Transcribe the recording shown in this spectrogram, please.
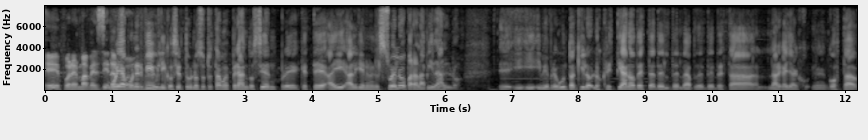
es poner más benzina. Voy a poner ¿eh? bíblico, ¿cierto? Pero nosotros estamos esperando siempre que esté ahí alguien en el suelo para lapidarlo. Eh, y, y- y me pregunto aquí, lo- los cristianos de esta, de, de la- de- de esta larga y angosta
